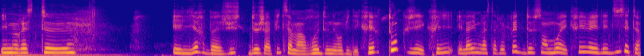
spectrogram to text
Il me reste. Et lire bah, juste deux chapitres, ça m'a redonné envie d'écrire. Donc j'ai écrit, et là il me reste à peu près 200 mots à écrire et il est 17h.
